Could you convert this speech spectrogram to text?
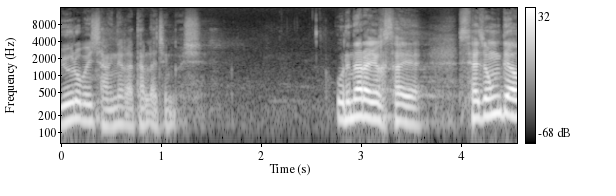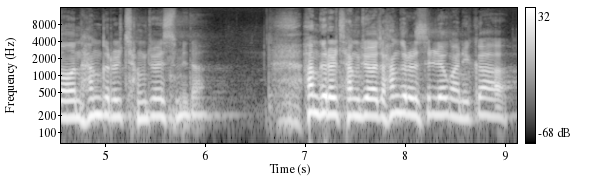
유럽의 장래가 달라진 것이. 우리나라 역사에 세종대왕은 한글을 창조했습니다. 한글을 창조하자 한글을 쓰려고 하니까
